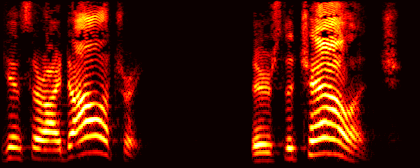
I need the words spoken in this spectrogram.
against their idolatry. There's the challenge.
